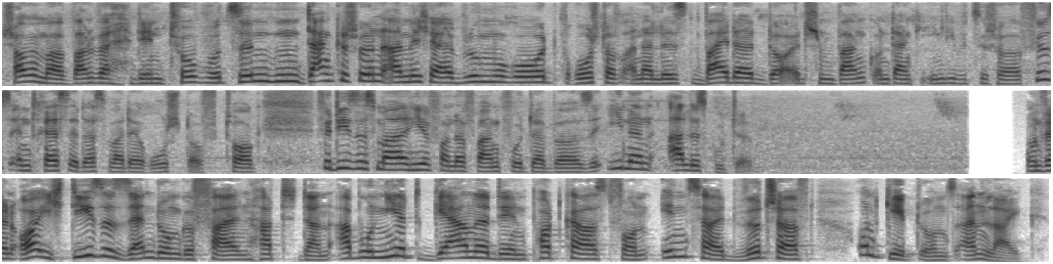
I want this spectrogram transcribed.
Schauen wir mal, wann wir den Turbo zünden. Dankeschön an Michael Blumenroth, Rohstoffanalyst bei der Deutschen Bank und danke Ihnen, liebe Zuschauer, fürs Interesse. Das war der Rohstoff-Talk für dieses Mal hier von der Frankfurter Börse. Ihnen alles Gute. Und wenn euch diese Sendung gefallen hat, dann abonniert gerne den Podcast von Inside Wirtschaft und gebt uns ein Like.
